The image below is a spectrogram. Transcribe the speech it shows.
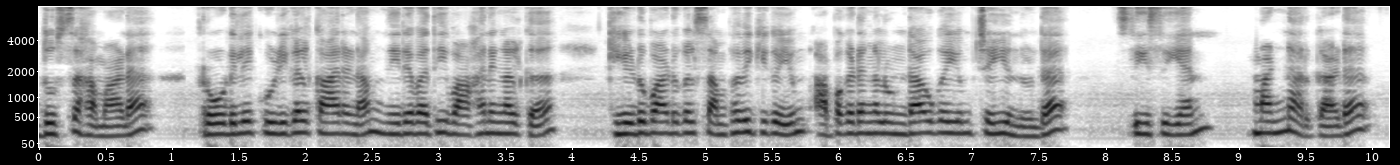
ദുസ്സഹമാണ്. റോഡിലെ കുഴികൾ കാരണം നിരവധി വാഹനങ്ങൾക്ക് കേടുപാടുകൾ സംഭവിക്കുകയും അപകടങ്ങൾ ഉണ്ടാവുകയും ചെയ്യുന്നുണ്ട്. C C N Mannarkkad.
